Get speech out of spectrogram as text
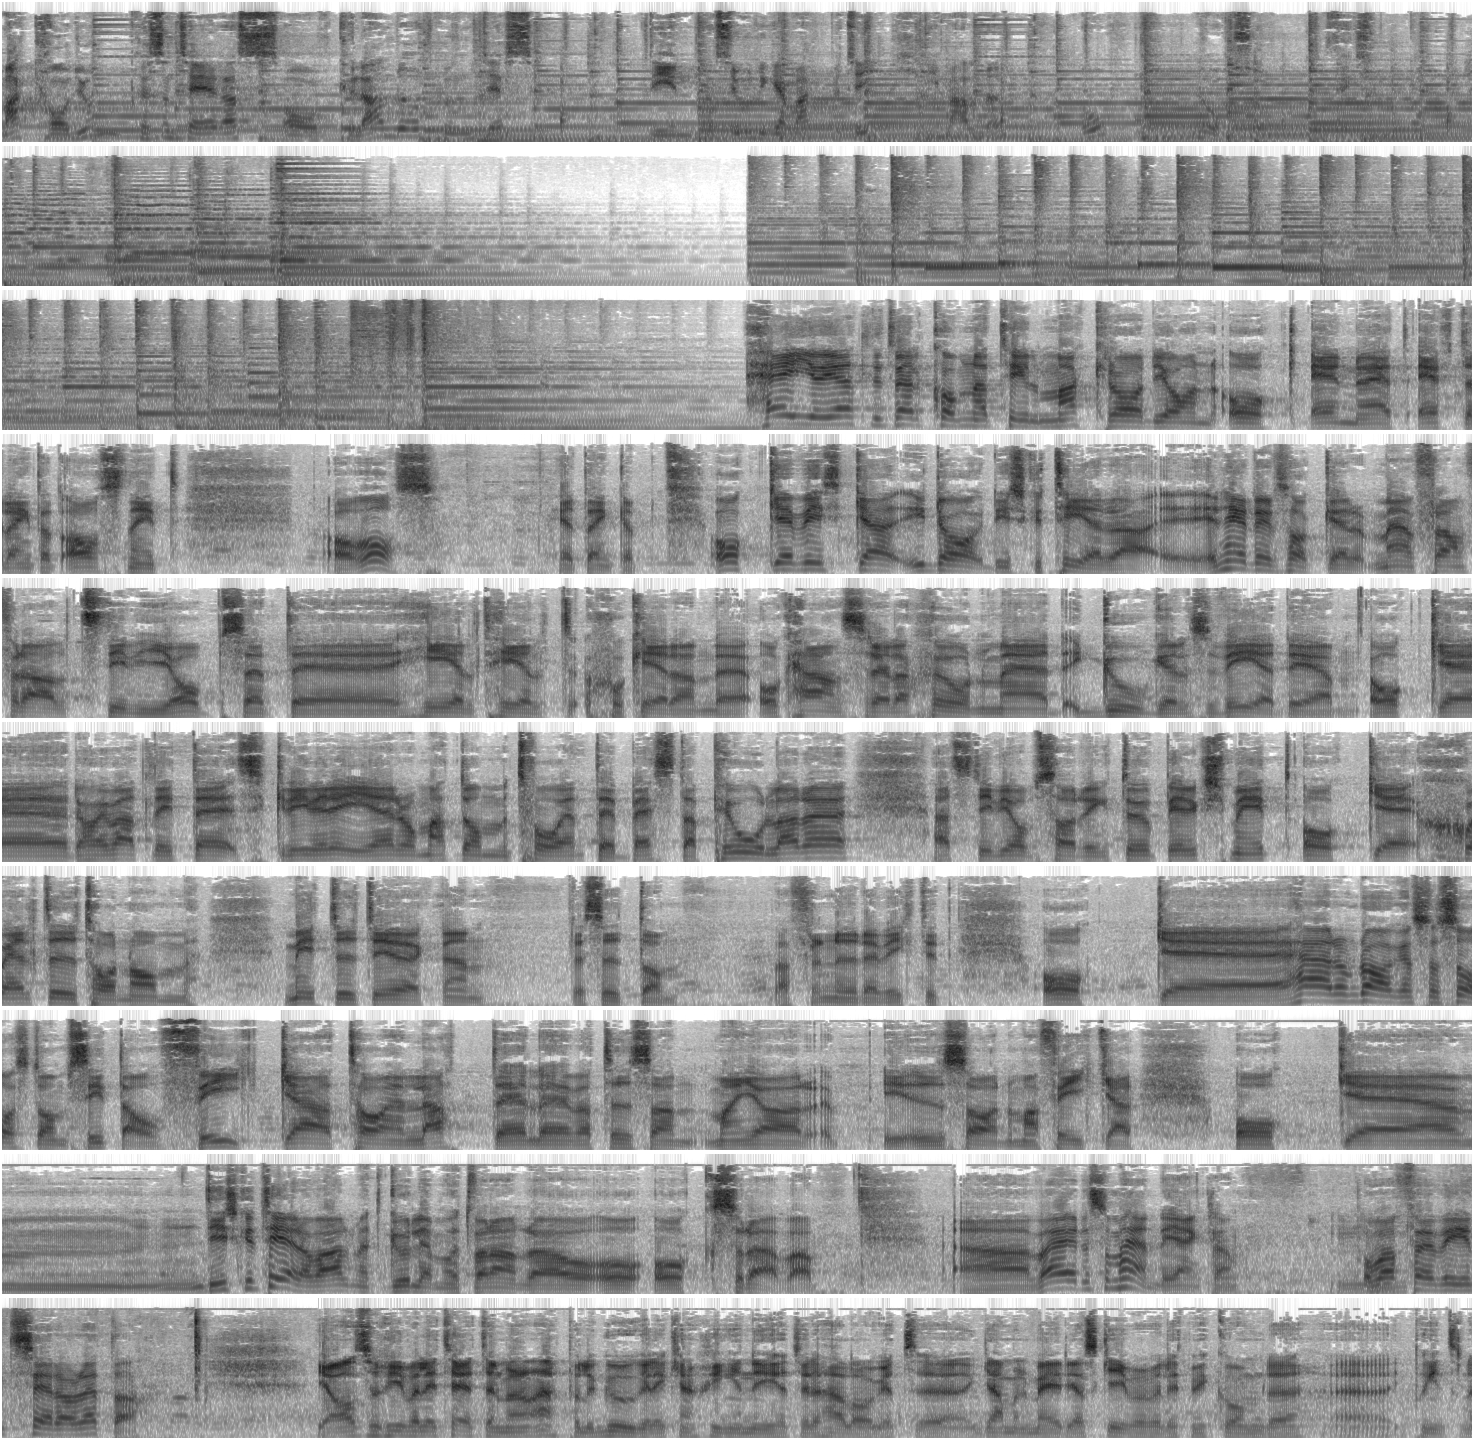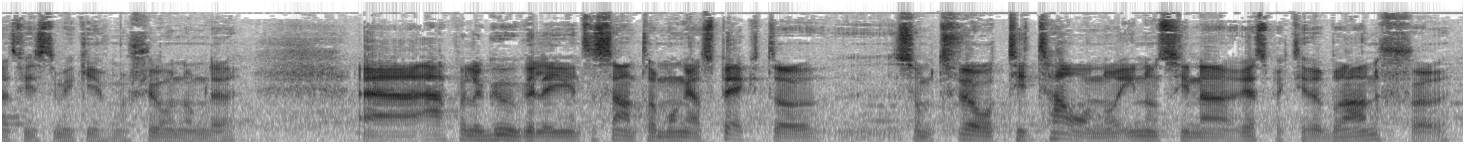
Macradion presenteras av kulander.se. Din personliga mackbutik i Malmö och nu också på Facebook. Hej och hjärtligt välkomna till Macradion och ännu ett efterlängtat avsnitt av oss. Helt enkelt. Och eh, vi ska idag diskutera eh, en hel del saker. Men framförallt Steve Jobs. Ett eh, helt, helt chockerande. Och hans relation med Googles VD. Och eh, det har ju varit lite skriverier om att de två inte är bästa polare. Att Steve Jobs har ringt upp Erik Schmidt och eh, skällt ut honom mitt ute i öknen. Dessutom. Varför nu det är viktigt. Och eh, häromdagen så sågs de sitta och fika, ta en latte eller vad tusan man gör i USA när man fikar. Och eh, diskutera och vara allmänt gulliga mot varandra och, och, och sådär va. Uh, vad är det som händer egentligen? Och varför är vi intresserade av detta? Ja, alltså rivaliteten mellan Apple och Google är kanske ingen nyhet vid det här laget. Eh, Gammelmedia skriver väldigt mycket om det. Eh, på internet finns det mycket information om det. Eh, Apple och Google är ju intressanta ur många aspekter. Som två titaner inom sina respektive branscher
